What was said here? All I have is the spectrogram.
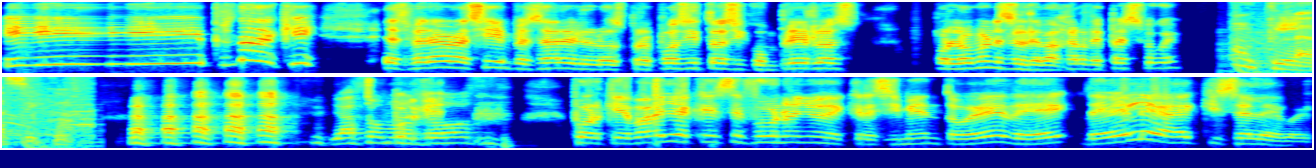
y pues nada, aquí esperar así empezar los propósitos y cumplirlos. Por lo menos el de bajar de peso, güey. Un clásico. ya somos dos. Porque vaya que este fue un año de crecimiento, ¿eh? De, de L a XL, güey.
